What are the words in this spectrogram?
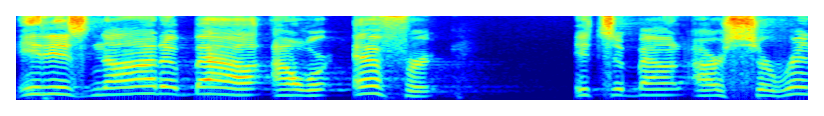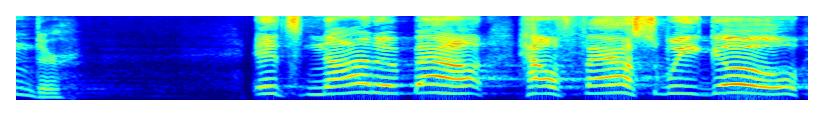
It is not about our effort, it's about our surrender. It's not about how fast we go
